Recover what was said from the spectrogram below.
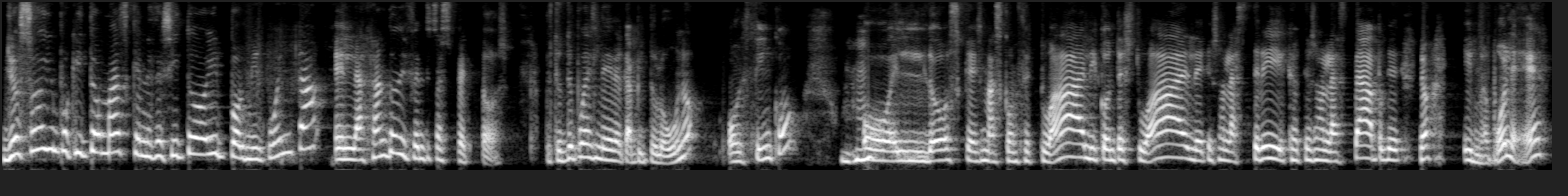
Yo soy un poquito más que necesito ir por mi cuenta enlazando diferentes aspectos. Pues tú te puedes leer el capítulo 1 o el 5 o el 2 que es más conceptual y contextual, de qué son las tricks, qué son las TAP, ¿no? Y me puedo leer.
